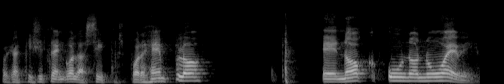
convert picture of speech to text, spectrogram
Porque aquí sí tengo las citas. Por ejemplo, Enoch 1.9.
